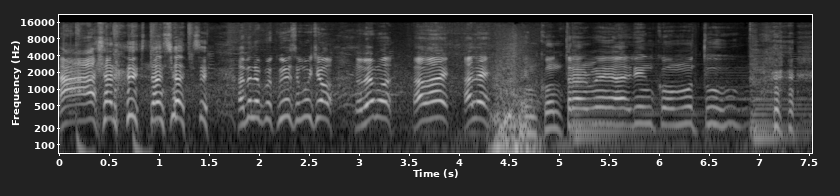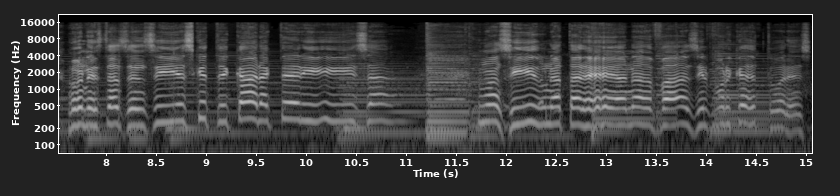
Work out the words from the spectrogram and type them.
Ah, ya no distancia. dice. Ándale, pues cuídense mucho. Nos vemos. Bye bye. Dale. Encontrarme a alguien como tú, con esta sencillez que te caracteriza. No ha sido una tarea nada fácil porque tú eres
